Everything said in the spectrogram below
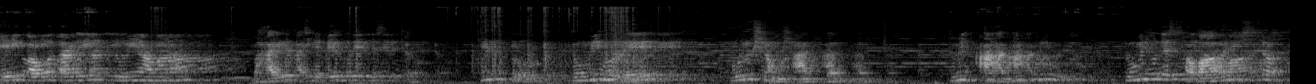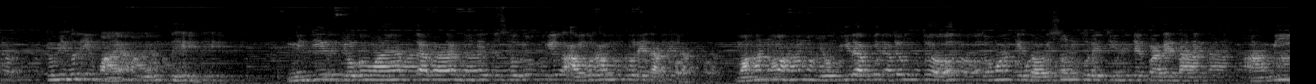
এই- অবতারে তুমি আমার ভাইয়ের ছেলে হয়ে এসেছ। কিন্তু তুমি হলে পুরুষম আদি তুমি আদি পুরুষ। তুমি হলে সবার তুমি হলে মায়া ঊর্ধ্বে। নিজের যোগ মায়া দ্বারা নিজের স্বরূপকে আবরণ করে রাখো। মহান মহান যোগীরা পর্যন্ত তোমাকে দর্শন করে চিনতে পারে না। আমি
